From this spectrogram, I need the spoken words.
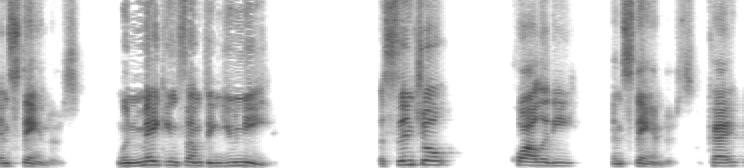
and standards. When making something, you need essential, quality, and standards. Okay.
